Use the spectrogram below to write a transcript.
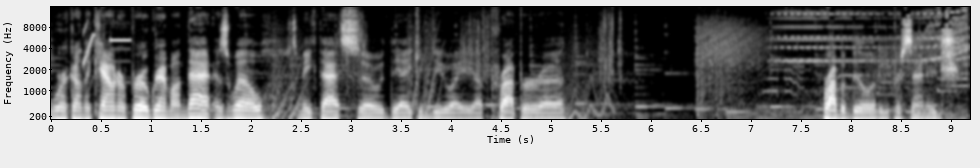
work on the counter program on that as well to make that so that I can do a, a proper uh, probability percentage.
